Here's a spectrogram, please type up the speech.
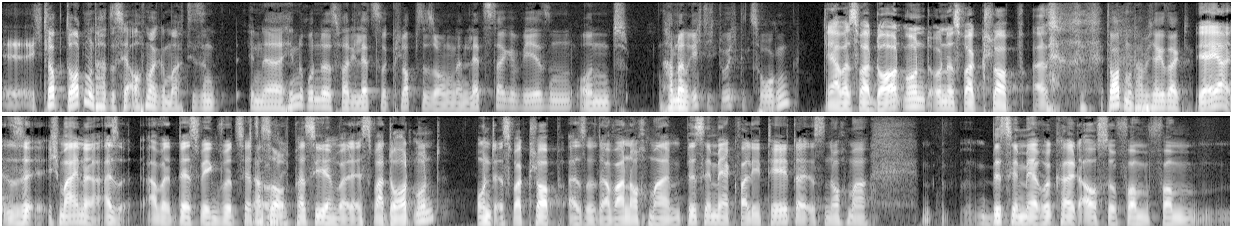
Äh, ich glaube, Dortmund hat es ja auch mal gemacht. Die sind in der Hinrunde, das war die letzte Klopp-Saison, dann letzter gewesen und haben dann richtig durchgezogen. Ja, aber es war Dortmund und es war Klopp. Dortmund, habe ich ja gesagt. Ja, ja, ich meine, also, aber deswegen wird es jetzt so. auch nicht passieren, weil es war Dortmund und es war Klopp. Also da war noch mal ein bisschen mehr Qualität, da ist noch mal ein bisschen mehr Rückhalt auch so vom, vom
